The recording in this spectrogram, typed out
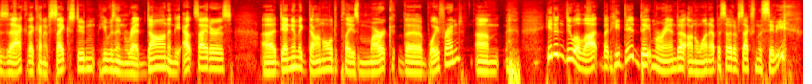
Zach, the kind of psych student. He was in Red Dawn and The Outsiders. Uh, Daniel McDonald plays Mark, the boyfriend. Um, he didn't do a lot, but he did date Miranda on one episode of Sex in the City.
